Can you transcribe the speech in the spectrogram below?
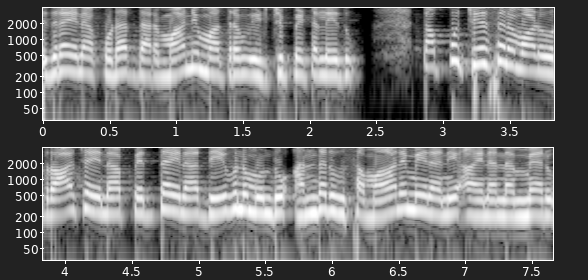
ఎదురైనా కూడా ధర్మాన్ని మాత్రం విడిచిపెట్టలేదు. తప్పు చేసిన వాడు రాజైనా పెద్దయినా దేవుని ముందు అందరూ సమానమేనని ఆయన నమ్మారు.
